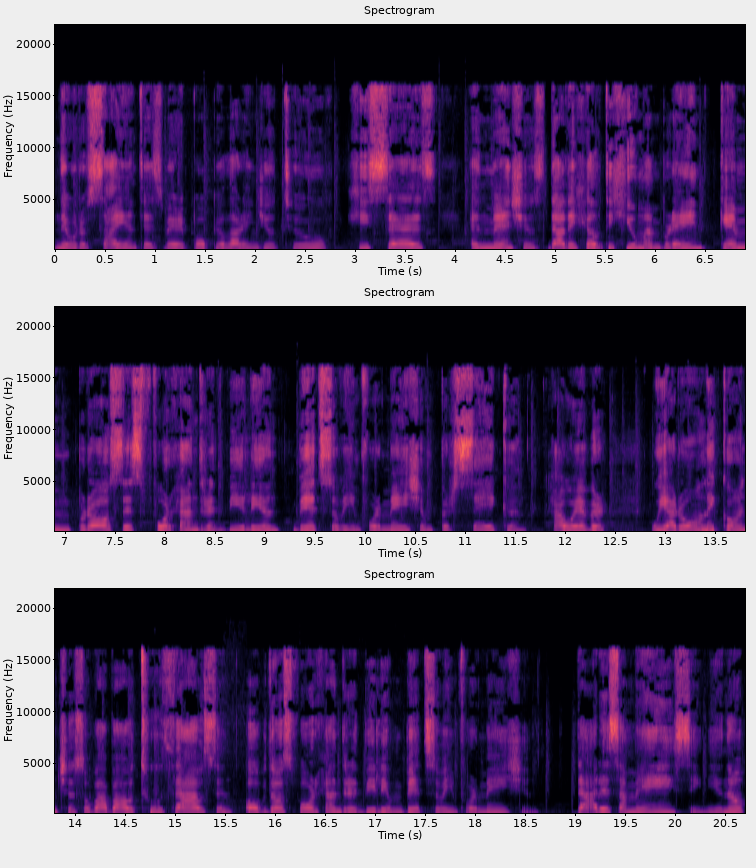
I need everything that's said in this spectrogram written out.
neuroscientist very popular in YouTube, he says and mentions that a healthy human brain can process 400 billion bits of information per second. However, we are only conscious of about 2000 of those 400 billion bits of information. That is amazing, you know.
